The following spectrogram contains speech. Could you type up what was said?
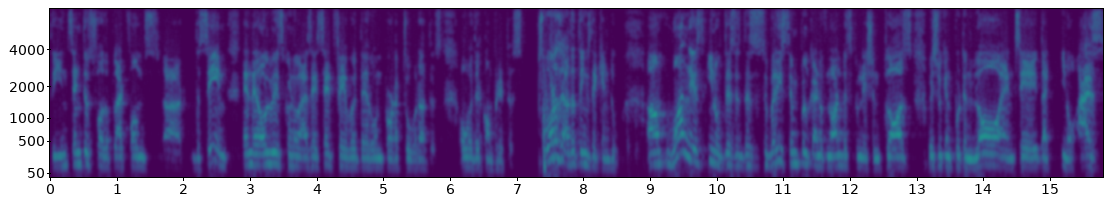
the incentives for the platforms are the same then they're always going to as i said favor their own products over others over their competitors. So what are the other things they can do? Um, one is, you know, there's, there's a very simple kind of non-discrimination clause which you can put in law and say that, you know, as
